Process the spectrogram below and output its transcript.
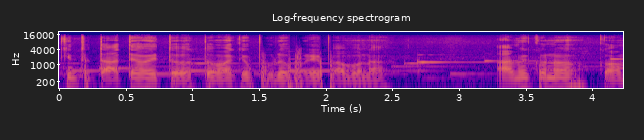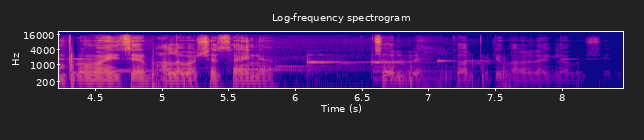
কিন্তু তাতে হয়তো তোমাকে পুরোপুরি পাবো না। আমি কোনো কম্প্রোমাইজের ভালোবাসা চাই না। চলবে। গল্পটি ভালো লাগলে অবশ্যই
